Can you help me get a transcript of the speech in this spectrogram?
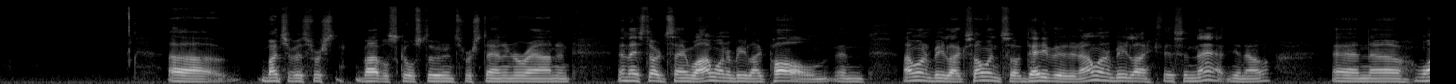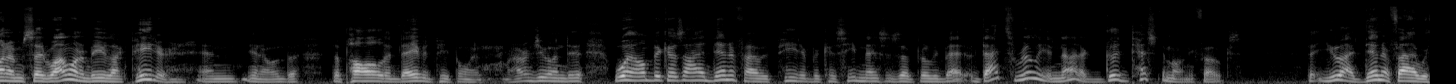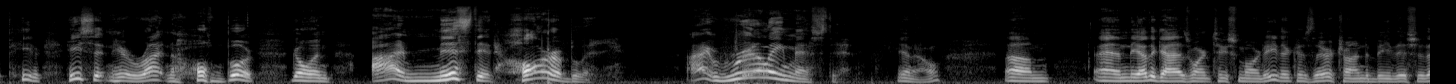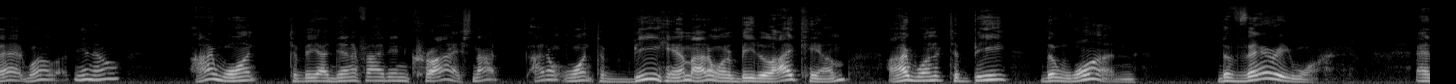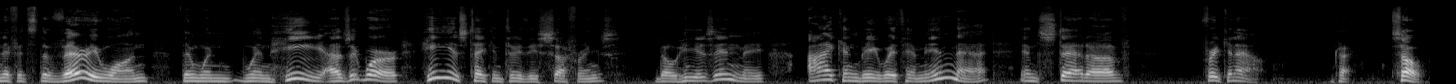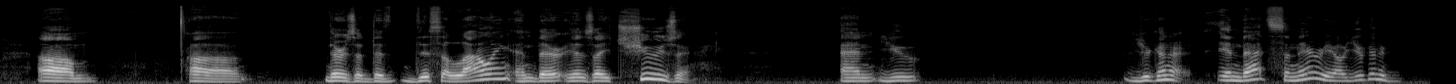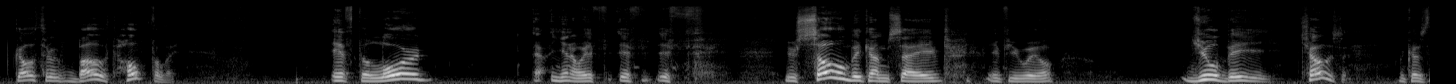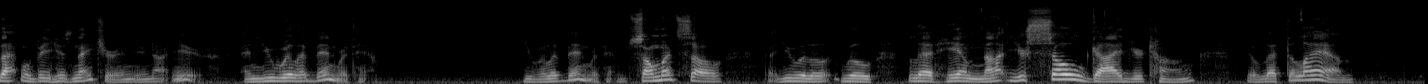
uh, a bunch of us were Bible school students were standing around and and they started saying, well, I want to be like Paul and I want to be like so and so, David, and I want to be like this and that, you know. And uh, one of them said, well, I want to be like Peter. And, you know, the, the Paul and David people went, how did you undo it? Well, because I identify with Peter because he messes up really bad. That's really not a good testimony, folks, that you identify with Peter. He's sitting here writing a whole book going, I missed it horribly. I really missed it, you know. Um, and the other guys weren't too smart either because they're trying to be this or that. Well, you know, I want to be identified in Christ. Not, I don't want to be Him. I don't want to be like Him. I want it to be the one, the very one. And if it's the very one, then when, when He, as it were, He is taken through these sufferings, though He is in me, I can be with him in that instead of freaking out. Okay, so um, uh, there's a disallowing and there is a choosing, and you you're gonna in that scenario you're gonna go through both. Hopefully, if the Lord, uh, you know, if if if your soul becomes saved, if you will, you'll be chosen because that will be his nature in you, not you. And you will have been with him. You will have been with him. So much so that you will, will let him, not your soul, guide your tongue. You'll let the Lamb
